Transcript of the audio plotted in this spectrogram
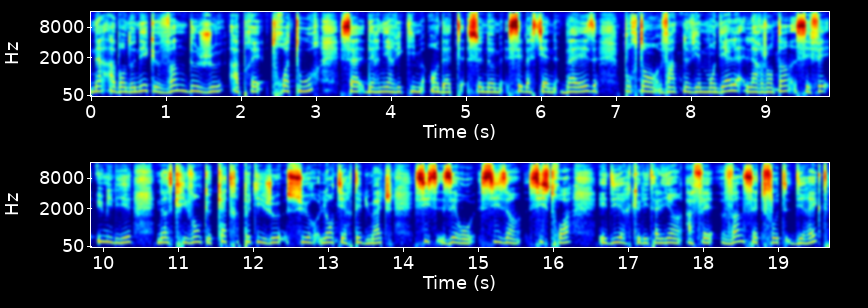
n'a abandonné que 22 jeux après 3 tours. Sa dernière victime en date se nomme Sébastien Baez. Pourtant 29e mondial, l'Argentin s'est fait humilier, n'inscrivant que 4 petits jeux sur l'entièreté du match. 6-0, 6-1, 6-3. Et dire que l'Italien a fait 27 fautes directes,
